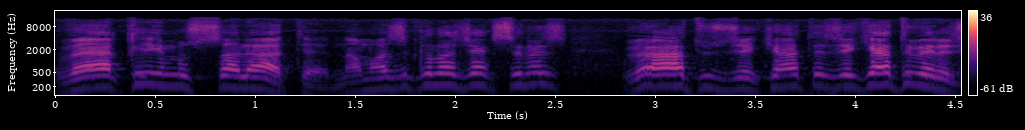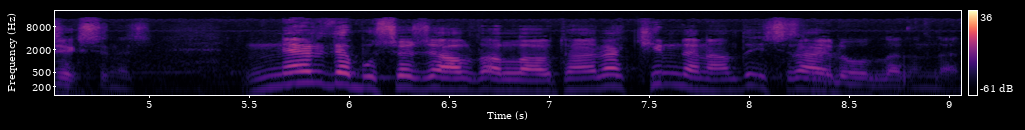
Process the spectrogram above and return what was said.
Ve akimus salate. Namazı kılacaksınız. Ve atüz zekate. Zekatı vereceksiniz. Nerede bu sözü aldı Allahu Teala? Kimden aldı? İsrailoğullarından.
